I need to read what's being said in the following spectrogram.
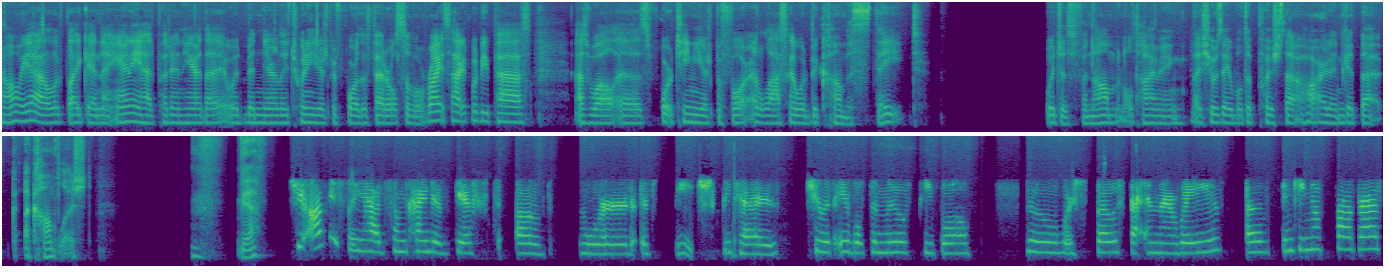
Oh, yeah. It looked like, and Annie had put in here that it would have been nearly 20 years before the Federal Civil Rights Act would be passed, as well as 14 years before Alaska would become a state, which is phenomenal timing that she was able to push that hard and get that accomplished. Yeah. She obviously had some kind of gift of word of speech because she was able to move people who were so set in their ways of thinking of progress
